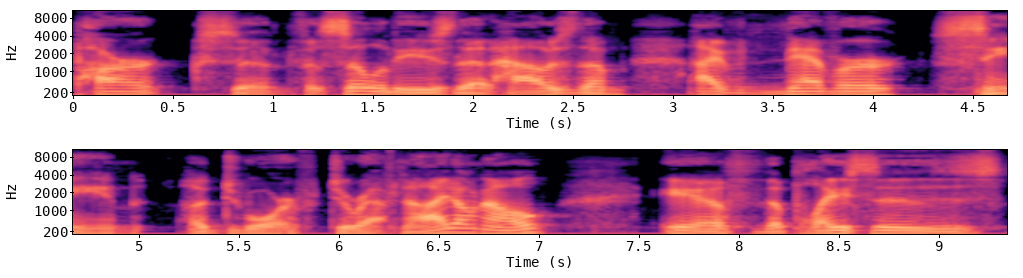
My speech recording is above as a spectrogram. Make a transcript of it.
parks and facilities that house them. I've never seen a dwarf giraffe. Now, I don't know if the places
